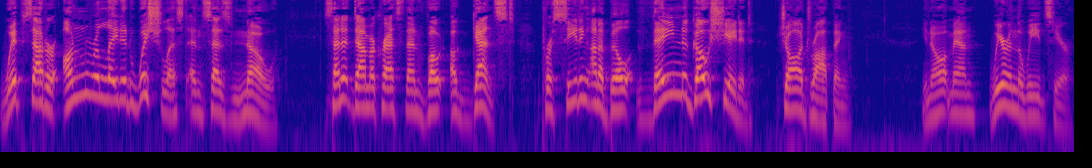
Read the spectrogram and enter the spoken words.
whips out her unrelated wish list, and says no. Senate Democrats then vote against proceeding on a bill they negotiated, jaw dropping. You know what, man? We're in the weeds here.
